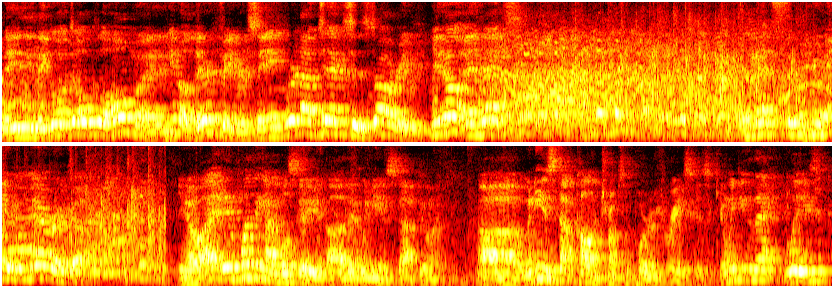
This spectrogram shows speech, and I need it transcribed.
they, they go to favorite saying, we're not Texas, sorry. You know, and that's, and that's the beauty of America. You know, I, and one thing I will say uh, that we need to stop doing. Uh, we need to stop calling Trump supporters racist. Can we do that, please?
